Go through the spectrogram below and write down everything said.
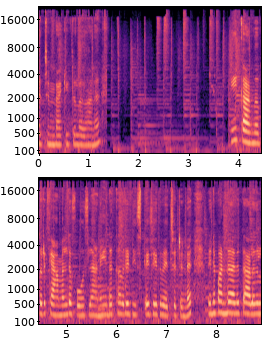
വെച്ച് ഉണ്ടാക്കിയിട്ടുള്ളതാണ്. ഈ കാണുന്നത് ഒരു ക്യാമലിന്റെ ഫോസിലാണ്. ഇതൊക്കെ അവർ ഡിസ്പ്ലേ ചെയ്ത് വെച്ചിട്ടുണ്ട്. പിന്നെ പണ്ട് കാലത്ത് ആളുകൾ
